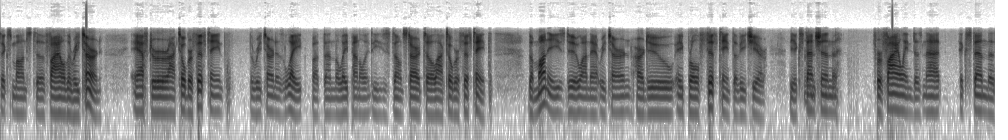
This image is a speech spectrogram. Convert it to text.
six months to file the return. After October 15th, the return is late, but then the late penalties don't start till October 15th. The monies due on that return are due April 15th of each year. The extension okay. for filing does not extend the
